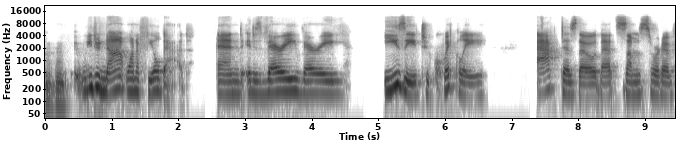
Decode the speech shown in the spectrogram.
Mm-hmm. We do not want to feel bad. And it is very, very easy to quickly act as though that's some sort of,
